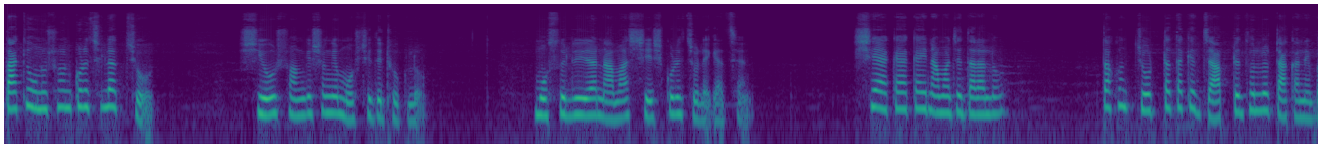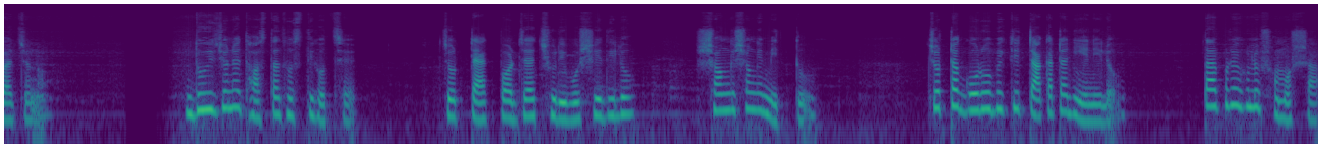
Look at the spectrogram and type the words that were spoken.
তাকে অনুসরণ করেছিল এক চোর। সেও সঙ্গে সঙ্গে মসজিদে ঢুকলো। মুসল্লিরা নামাজ শেষ করে চলে গেছেন। সে একা একাই নামাজে দাঁড়াল। তখন চোরটা তাকে জাপটে ধরলো টাকা নেবার জন্য। দুইজনে ধস্তাধস্তি হচ্ছে। চোরটা এক পর্যায়ে ছুরি বসিয়ে দিল, সঙ্গে সঙ্গে মৃত্যু। চোরটা গরু বিক্রির টাকাটা নিয়ে নিল। তারপরে হলো সমস্যা।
